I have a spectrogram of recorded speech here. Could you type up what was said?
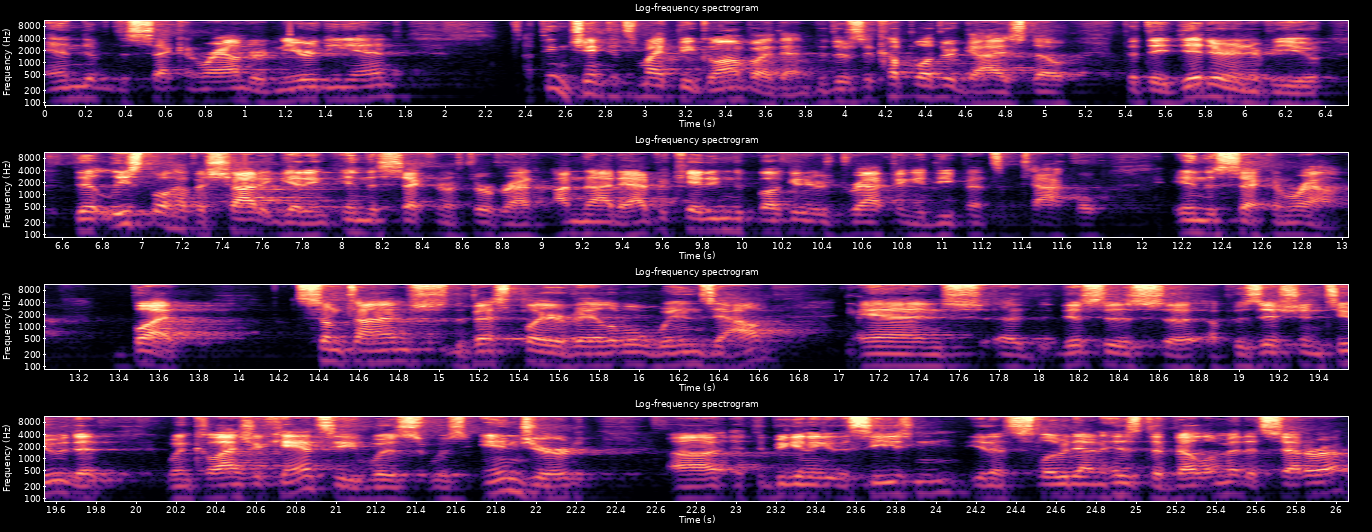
end of the second round or near the end, think Jenkins might be gone by then. But there's a couple other guys, though, that they did interview that at least they'll have a shot at getting in the second or third round. I'm not advocating the Buccaneers drafting a defensive tackle in the second round, but sometimes the best player available wins out. And uh, this is a, a, position too that when Kancey was was injured uh, at the beginning of the season, you know, slow down his development, et cetera.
